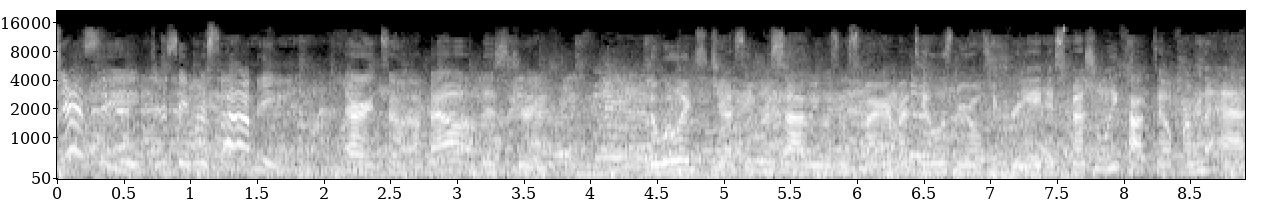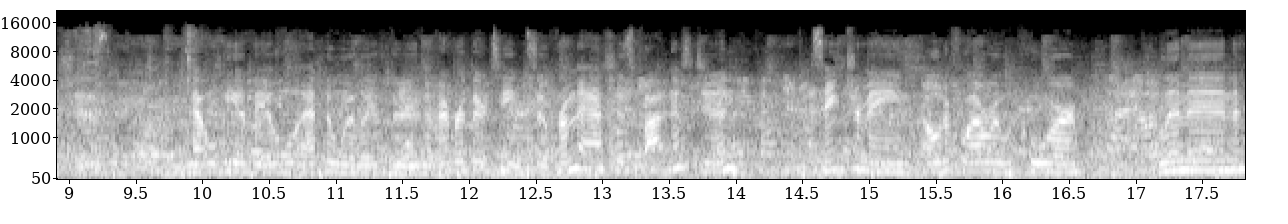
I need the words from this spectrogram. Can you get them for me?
Jesse, Jesse Wasabi. All right, so about this drink. The Willard's Jesse Wasabi was inspired by Taylor's mural to create a specialty cocktail from the ashes that will be available at the Willard through November 13th. So from the ashes, botanist gin, Saint Germain, elderflower liqueur, lemon,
